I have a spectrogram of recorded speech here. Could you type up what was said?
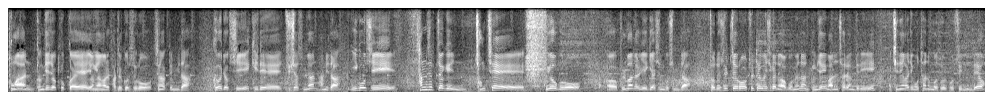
통한 경제적 효과에 영향을 받을 것으로 생각됩니다. 그것 역시 기대해 주셨으면 합니다. 이곳이 상습적인 정체 구역으로 어, 불만을 얘기하시는 곳입니다. 저도 실제로 출퇴근 시간에 와보면은 굉장히 많은 차량들이 진행하지 못하는 모습을 볼 수 있는데요.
